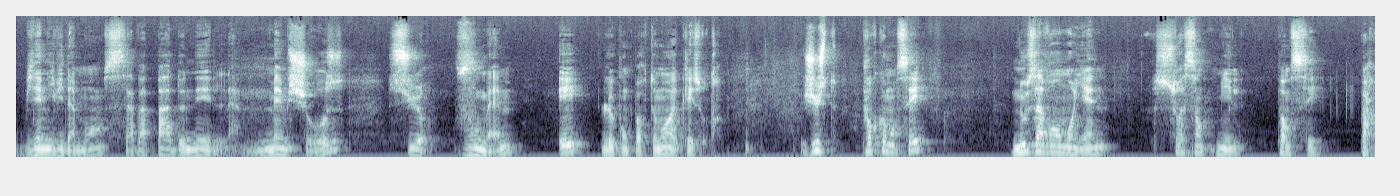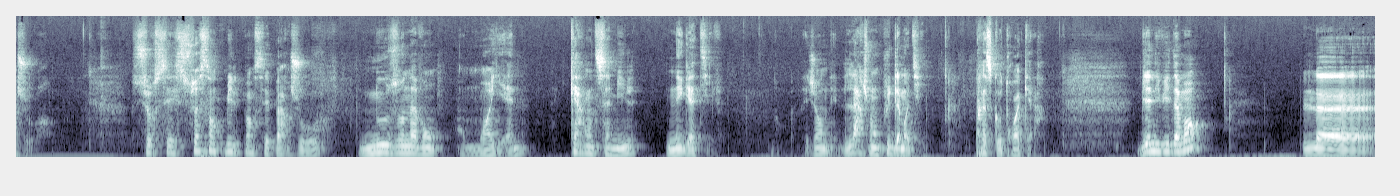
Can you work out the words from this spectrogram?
bien évidemment, ça ne va pas donner la même chose sur vous-même et le comportement avec les autres. Juste pour commencer, nous avons en moyenne 60 000 pensées par jour. Sur ces 60 000 pensées par jour, nous en avons en moyenne 45 000 négatives. Donc, déjà, on est largement plus de la moitié, presque aux trois quarts. Bien évidemment, le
